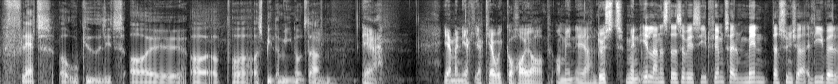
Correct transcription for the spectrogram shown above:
flat og ugideligt, og, øh, og, og, og, og spild af min onsdag aften. Mm. Ja, Jamen, jeg, jeg kan jo ikke gå højere op, om end jeg har lyst. Men et eller andet sted, så vil jeg sige et femtal, men der synes jeg alligevel,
